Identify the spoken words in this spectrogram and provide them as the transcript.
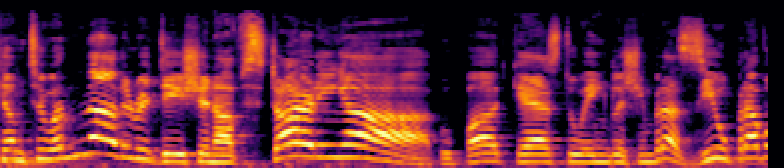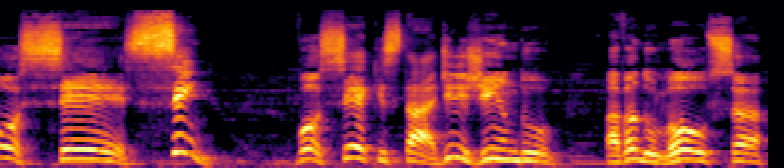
welcome to another edition of Starting Up, o podcast do English em Brasil para você. Sim, você que está dirigindo, lavando louça,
